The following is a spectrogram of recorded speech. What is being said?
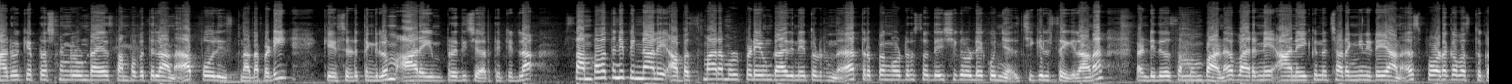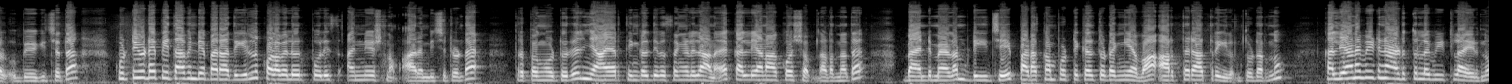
ആരോഗ്യ പ്രശ്നങ്ങളുണ്ടായ സംഭവത്തിലാണ് പോലീസ് നടപടി. കേസെടുത്തെങ്കിലും ആരെയും പ്രതി ചേർത്തിട്ടില്ല. സംഭവത്തിന് പിന്നാലെ അപസ്മാരം ഉൾപ്പെടെ ഉണ്ടായതിനെ തുടർന്ന് തൃപ്പങ്ങോട്ടൂർ സ്വദേശികളുടെ കുഞ്ഞ് ചികിത്സയിലാണ്. രണ്ടു ദിവസം മുമ്പാണ് വരനെ ആനയിക്കുന്ന ചടങ്ങിനിടെയാണ് സ്ഫോടക വസ്തുക്കൾ ഉപയോഗിച്ചത്. കുട്ടിയുടെ പിതാവിന്റെ പരാതിയിൽ കൊളവലൂർ പോലീസ് അന്വേഷണം ആരംഭിച്ചിട്ടുണ്ട്. തൃപ്പങ്ങോട്ടൂരിൽ ഞായർ തിങ്കൾ ദിവസങ്ങളിലാണ് കല്യാണാഘോഷം നടന്നത്. ബാൻഡ് മേളം ഡി ജെ പടക്കം പൊട്ടിക്കൽ തുടങ്ങിയവ അർദ്ധരാത്രിയിലും തുടർന്നു. കല്യാണ വീടിനടുത്തുള്ള വീട്ടിലായിരുന്നു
